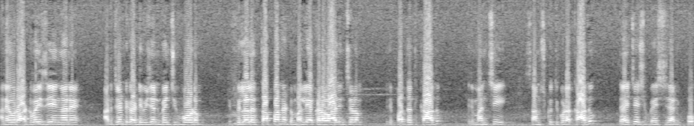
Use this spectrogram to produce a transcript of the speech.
అని ఎవరు అడ్వైజ్ చేయగానే అర్జెంట్గా డివిజన్ బెంచ్కి పోవడం ఈ పిల్లలు తప్పన్నట్టు మళ్ళీ అక్కడ వాదించడం ఇది పద్ధతి కాదు. ఇది మంచి సంస్కృతి కూడా కాదు. దయచేసి బేసిజానికి పోకండి.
